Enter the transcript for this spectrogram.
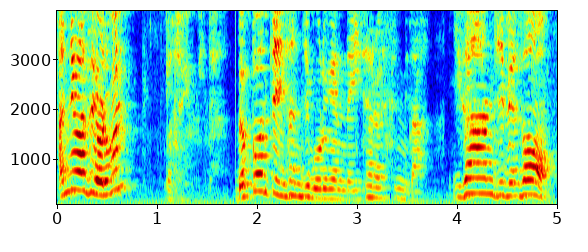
안녕하세요 여러분. 여정입니다. 몇 번째 이사인지 모르겠는데 이사를 했습니다 이사한 집에서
